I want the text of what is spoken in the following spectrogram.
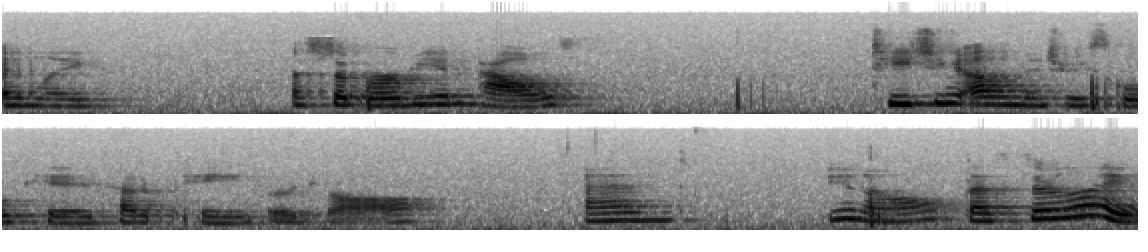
in like a suburban house, teaching elementary school kids how to paint or draw, and you know that's their life.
